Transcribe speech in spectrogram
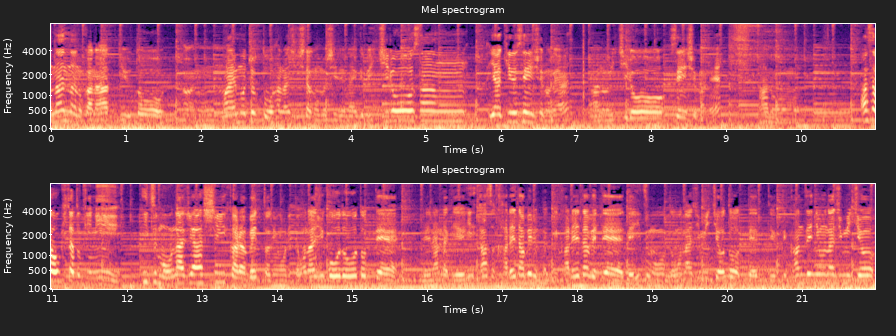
ー、何なのかなっていうと、あのー、前もちょっとお話ししたかもしれないけどイチローさん野球選手のねあのイチロー選手がね、あのー、朝起きた時にいつも同じ足からベッドに降りて同じ行動をとってでなんだっけ朝カレー食べるんだっけ？カレー食べてでいつもと同じ道を通ってって言って完全に同じ道を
